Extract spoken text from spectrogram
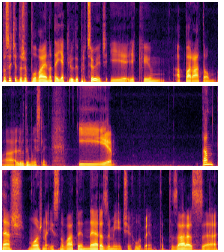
по суті, дуже впливає на те, як люди працюють і яким апаратом люди мислять. І там теж можна існувати, не розуміючи глибин. Тобто зараз, е,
